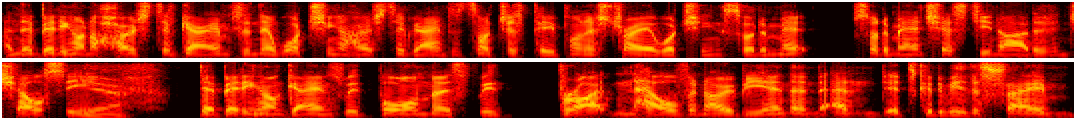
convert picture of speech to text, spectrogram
and they're betting on a host of games and they're watching a host of games. It's not just people in Australia watching sort of sort of Manchester United and Chelsea. Yeah. They're betting on games with Bournemouth, with Brighton, Hove, and Albion, and and it's going to be the same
